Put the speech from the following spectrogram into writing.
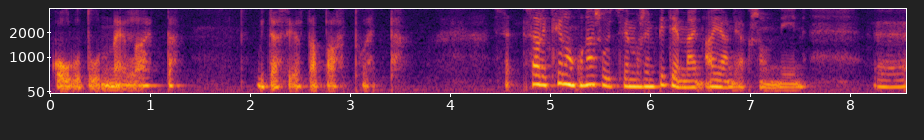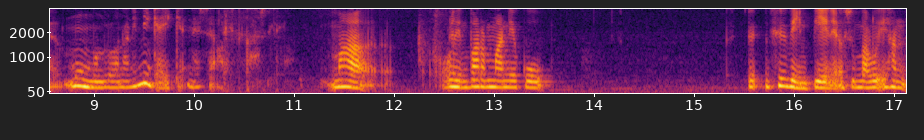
koulutunneilla, että mitä siellä tapahtui. Että... Sä, sä olit silloin, kun asuit semmoisen pitemmän ajanjakson, niin ö, mummun luona, niin minkä ikäinen sä olitkaan silloin? Mä olin varmaan joku hyvin pieni, jos mä olin ihan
